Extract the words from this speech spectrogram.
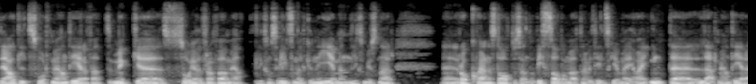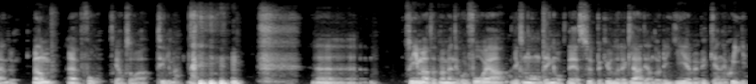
det är alltid lite svårt för mig att hantera för att mycket såg jag väl framför mig att liksom, civilsamhället kunde ge, men liksom just den här eh, rockstjärnestatusen som vissa av de mötena vill tillskriva mig har jag inte lärt mig hantera ännu. Men de är få, ska jag också vara tydlig med. Eh, så i mötet med människor får jag liksom någonting och det är superkul och det är glädjande och det ger mig mycket energi.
